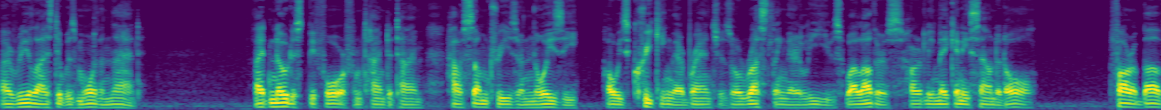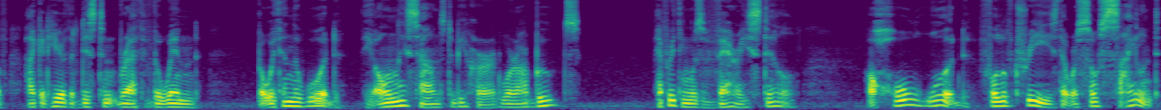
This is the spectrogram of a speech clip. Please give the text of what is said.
I realized it was more than that. I'd noticed before, from time to time, how some trees are noisy, always creaking their branches or rustling their leaves, while others hardly make any sound at all. Far above, I could hear the distant breath of the wind, but within the wood, the only sounds to be heard were our boots. Everything was very still. A whole wood full of trees that were so silent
